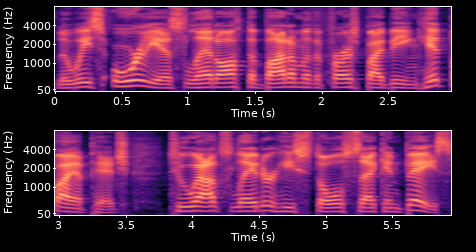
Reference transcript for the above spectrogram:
Luis Urias led off the bottom of the first by being hit by a pitch. Two outs later, he stole second base.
